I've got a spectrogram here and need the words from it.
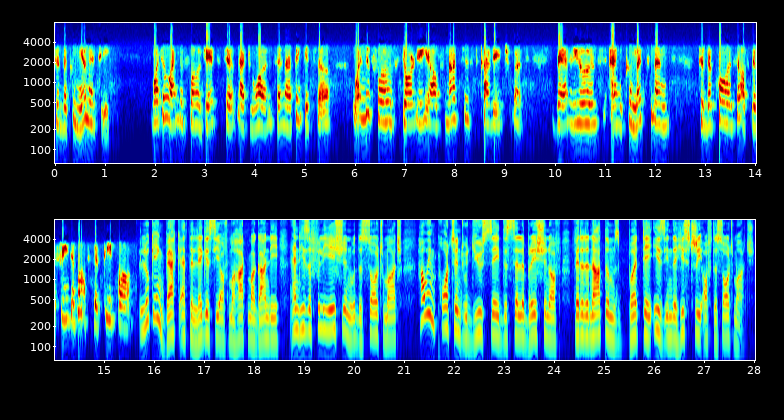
to the community what a wonderful gesture that was. And I think it's a wonderful story of not just courage, but values and commitment to the cause of the freedom of the people. Looking back at the legacy of Mahatma Gandhi and his affiliation with the Salt March, how important would you say this celebration of Vedaratnam's birthday is in the history of the Salt March?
